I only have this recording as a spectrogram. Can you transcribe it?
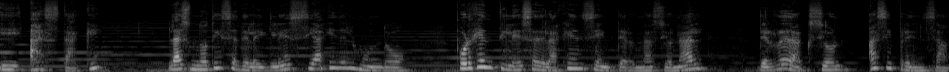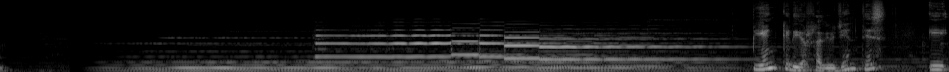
Y hasta aquí las noticias de la Iglesia y del mundo, por gentileza de la Agencia Internacional de Redacción Así Prensa. Bien, queridos radioyentes, y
